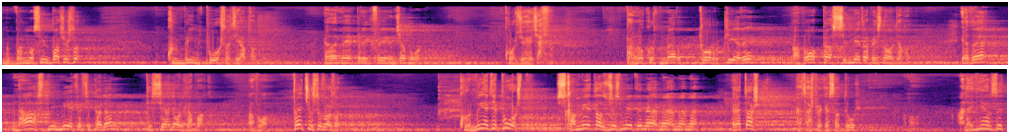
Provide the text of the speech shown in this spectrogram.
nuk bën mos i bash ashtu kur mbrin poshtë atje apo edhe me prek frenin çka bon kurgjo hiç Pra kur të merr turr kerri, apo 500 metra pi s'nalti apo. Edhe në asnjë metër që i kalën, ti s'ia nal ka pak. Apo, po qashtu vazhdon. Kur mbrin atje poshtë, s'ka metër as gjys metër me, me, me, me. E tash, e tash preke sa dush. Edhe njerëzit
